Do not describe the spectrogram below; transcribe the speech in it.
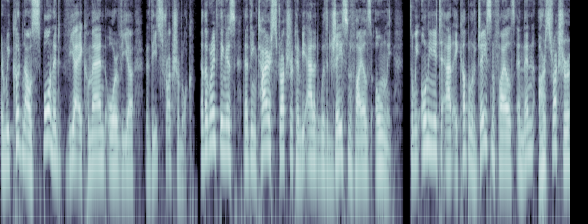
and we could now spawn it via a command or via the structure block. Now the great thing is that the entire structure can be added with JSON files only. So we only need to add a couple of JSON files and then our structure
